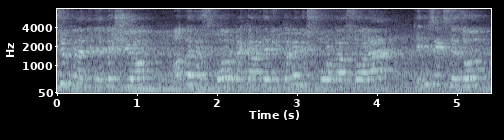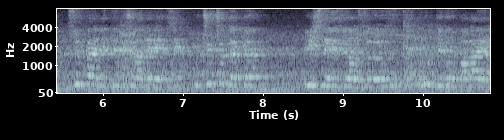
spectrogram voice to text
Süper Lig'e taşıyor. Adana Spor ve Kardemir Karabük Spor'dan sonra gelecek sezon Süper Lig'de mücadele edecek. Üçüncü takım işte izliyorsunuz. Multigrup Alanya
